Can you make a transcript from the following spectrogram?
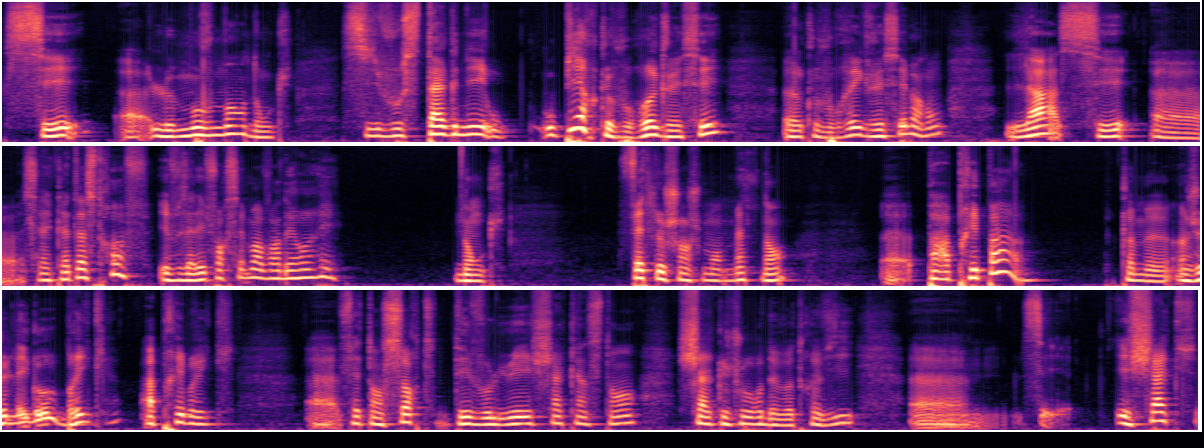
c'est euh, le mouvement, donc si vous stagnez ou, pire que vous regressez, que vous régressez, pardon, là c'est la catastrophe et vous allez forcément avoir des regrets. Donc, Faites le changement maintenant, euh, pas après pas, comme euh, un jeu de Lego, brique après brique. Euh, faites en sorte d'évoluer chaque instant, chaque jour de votre vie. et chaque,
